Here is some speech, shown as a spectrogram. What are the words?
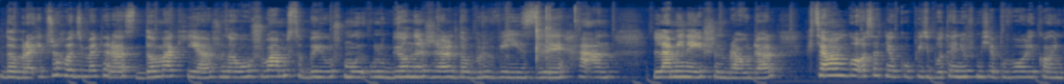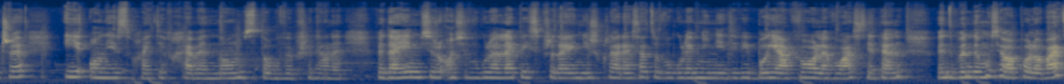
Dobra, i przechodzimy teraz do makijażu. Nałożyłam sobie już mój ulubiony żel do brwi z Han Lamination Brow Gel. Chciałam go ostatnio kupić, bo ten już mi się powoli kończy i on jest, słuchajcie, w Heaven non-stop wyprzedany. Wydaje mi się, że on się w ogóle lepiej sprzedaje niż Claresa, co w ogóle mnie nie dziwi, bo ja wolę właśnie ten, więc będę musiała polować.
